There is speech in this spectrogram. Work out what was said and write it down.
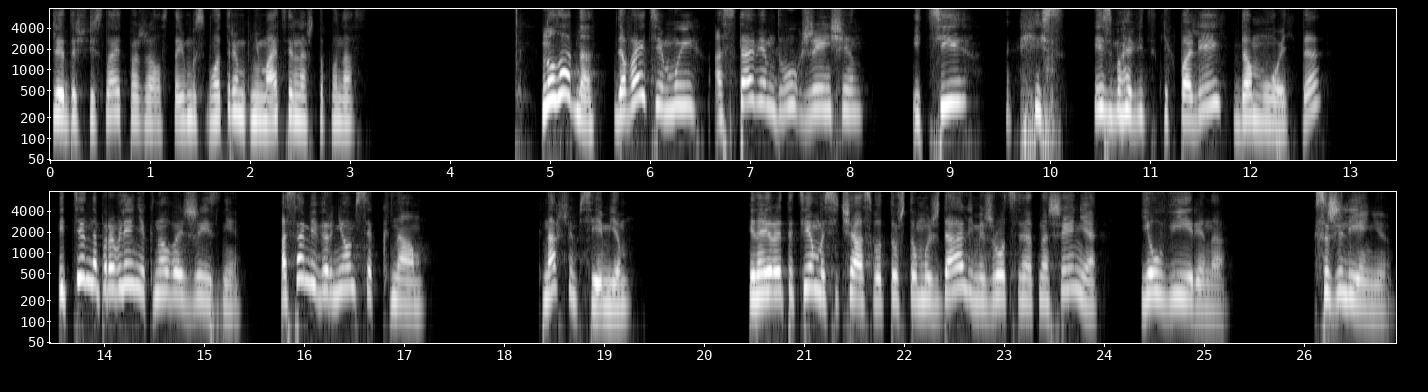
Следующий слайд, пожалуйста. И мы смотрим внимательно, чтобы у нас... Ну ладно, давайте мы оставим двух женщин идти из, из Моавитских полей домой, да? Идти в направлении к новой жизни. А сами вернемся к нам, к нашим семьям. И, наверное, эта тема сейчас, вот то, что мы ждали, межродственные отношения, я уверена, к сожалению,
